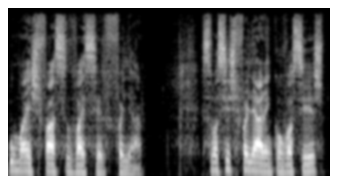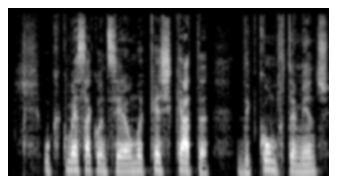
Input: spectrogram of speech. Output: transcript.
o mais fácil vai ser falhar. Se vocês falharem com vocês, o que começa a acontecer é uma cascata de comportamentos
